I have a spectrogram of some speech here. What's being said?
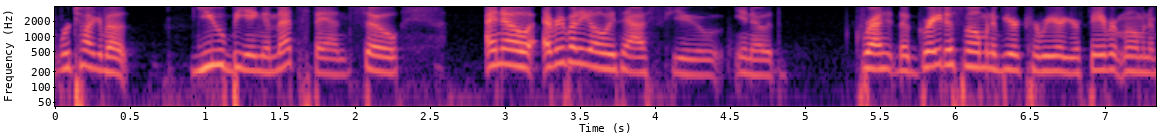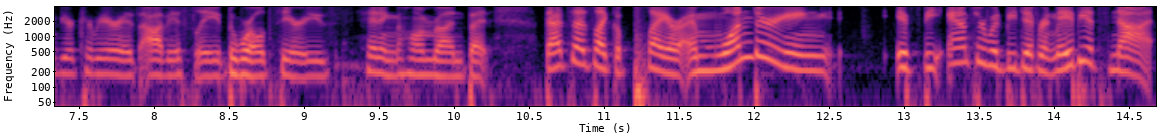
We're talking about you being a Mets fan. So I know everybody always asks you, you know, the greatest moment of your career, your favorite moment of your career is obviously the World Series, hitting the home run. But that's as like a player. I'm wondering if the answer would be different. Maybe it's not.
